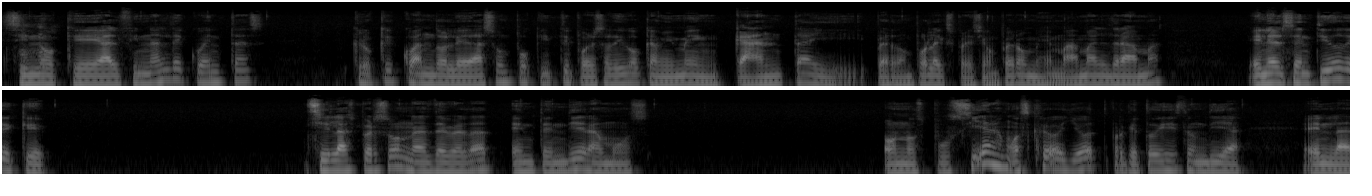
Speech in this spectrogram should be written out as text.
Sino que al final de cuentas creo que cuando le das un poquito, y por eso digo que a mí me encanta, y perdón por la expresión, pero me mama el drama, en el sentido de que si las personas de verdad entendiéramos o nos pusiéramos, creo yo, porque tú dijiste un día en la,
